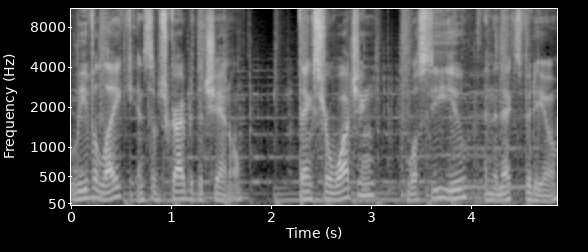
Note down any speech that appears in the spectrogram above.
leave a like and subscribe to the channel. Thanks for watching, we'll see you in the next video.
